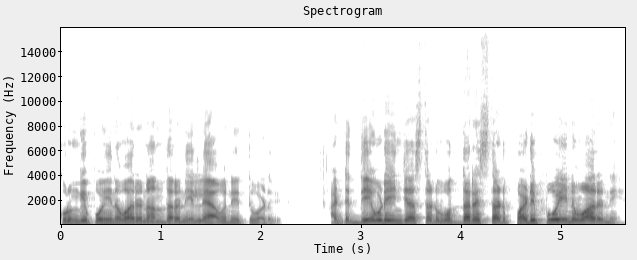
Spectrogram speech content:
కృంగిపోయిన వారిని అందరినీ లేవనెత్తివాడు. అంటే దేవుడు ఏం చేస్తాడు? ఉద్ధరిస్తాడు పడిపోయిన వారిని.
